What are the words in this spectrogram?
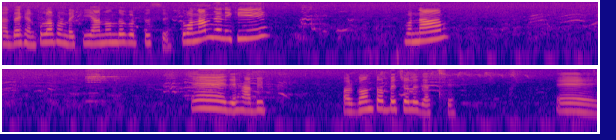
আর দেখেন পোলাপনটা কি আনন্দ করতেছে। তোমার নাম জানি কি? তোমার নাম? এই যে হাবিব, ওর গন্তব্যে চলে যাচ্ছে। এই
